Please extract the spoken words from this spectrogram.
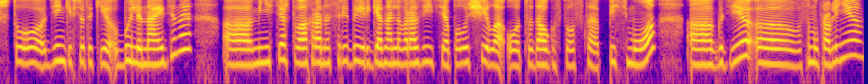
что деньги все-таки были найдены. Министерство охраны среды и регионального развития получило от Даугавпилска письмо письмо, а, где э, самоуправление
